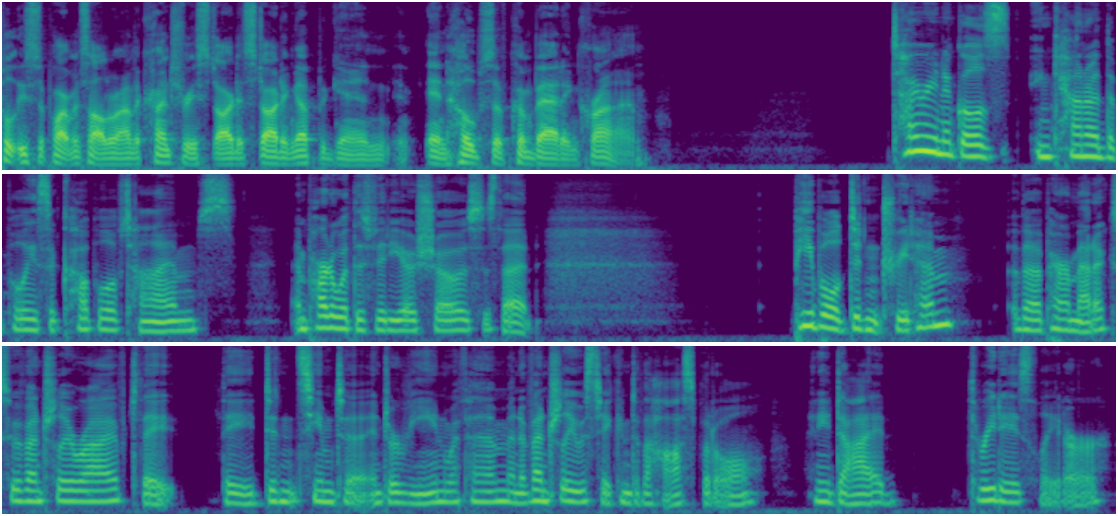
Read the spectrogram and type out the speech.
police departments all around the country started starting up again in hopes of combating crime. Tyre Nichols encountered the police a couple of times. And part of what this video shows is that people didn't treat him. The paramedics who eventually arrived, they they didn't seem to intervene with him, and eventually he was taken to the hospital and he died three days later.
